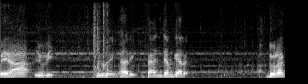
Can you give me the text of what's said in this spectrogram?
මෙයා යුරි යූරේ හරි. ෆැන්ටම් කර දොරක්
